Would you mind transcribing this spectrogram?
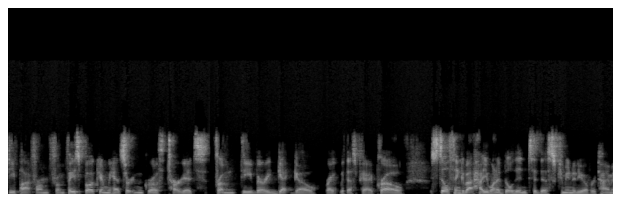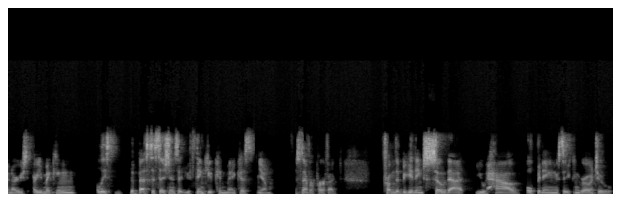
deplatformed from Facebook and we had certain growth targets from the very get go, right, with SPI Pro, still think about how you want to build into this community over time. And are you, are you making at least the best decisions that you think you can make? Because, you know, it's never perfect from the beginning so that you have openings that you can grow into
